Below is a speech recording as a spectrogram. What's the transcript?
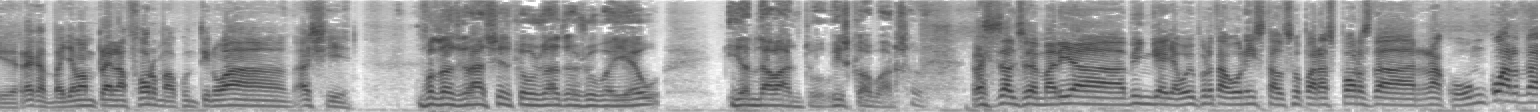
i res, que et veiem en plena forma, continuar així. Moltes gràcies que vosaltres ho veieu i endavant tu, visca el Barça. Gràcies al Josep Maria Minguell, avui protagonista al Superesports de rac Un quart de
